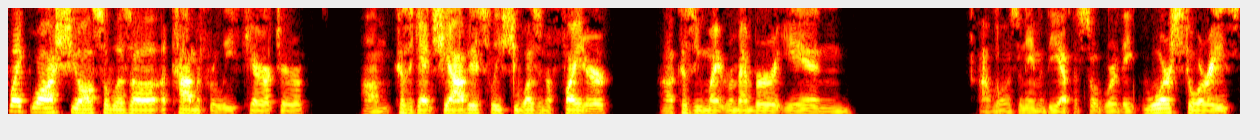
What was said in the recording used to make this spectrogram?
like Wash, she also was a, a comic relief character. Because um, again, she obviously she wasn't a fighter. Because uh, you might remember in uh, what was the name of the episode where they war stories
